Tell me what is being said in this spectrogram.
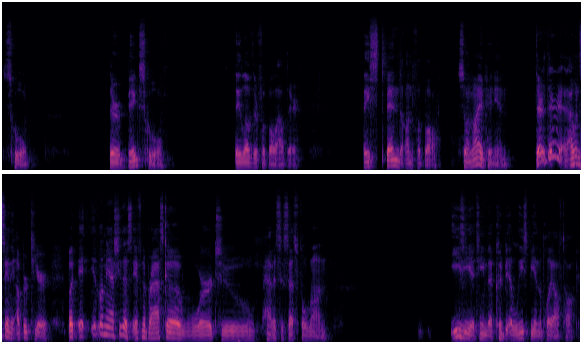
school. They're a big school. They love their football out there. They spend on football. So, in my opinion, they're they're I wouldn't say in the upper tier, but it, it, let me ask you this: If Nebraska were to have a successful run, easy a team that could be at least be in the playoff talk.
